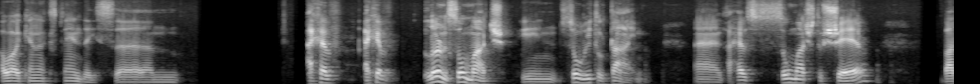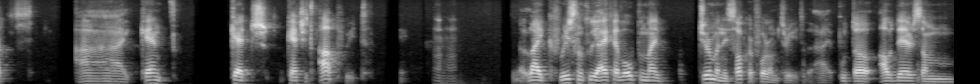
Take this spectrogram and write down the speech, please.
how I can explain this? Um, I have I have learned so much in so little time, and I have so much to share, but I can't catch catch it up with. Mm-hmm. Like recently, I have opened my Germany soccer forum thread. I put out there some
